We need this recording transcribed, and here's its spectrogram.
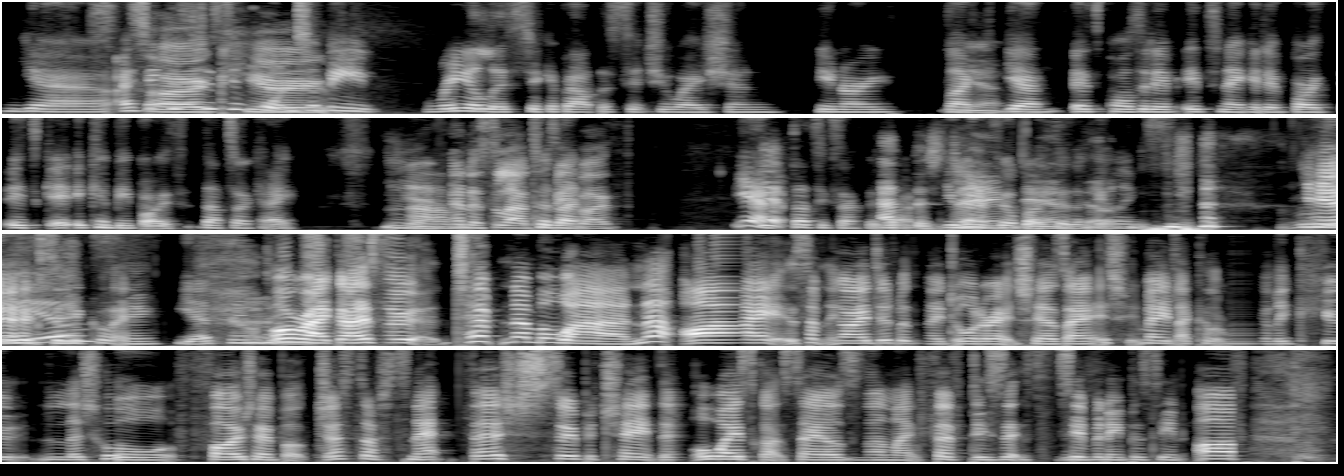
yeah, I think so it's just cute. important to be realistic about the situation, you know, like yeah. yeah, it's positive, it's negative, both it's it can be both. That's okay. Yeah, um, and it's allowed to be I, both. Yeah, yep. that's exactly At right. You're going to feel both of the feelings. Yeah, yes. exactly. Yes, indeed. All right, guys. So, tip number one, I something I did with my daughter actually is I actually made like a really cute little photo book, just a snapfish, super cheap. They've always got sales on like 50, 60, 70 percent off,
